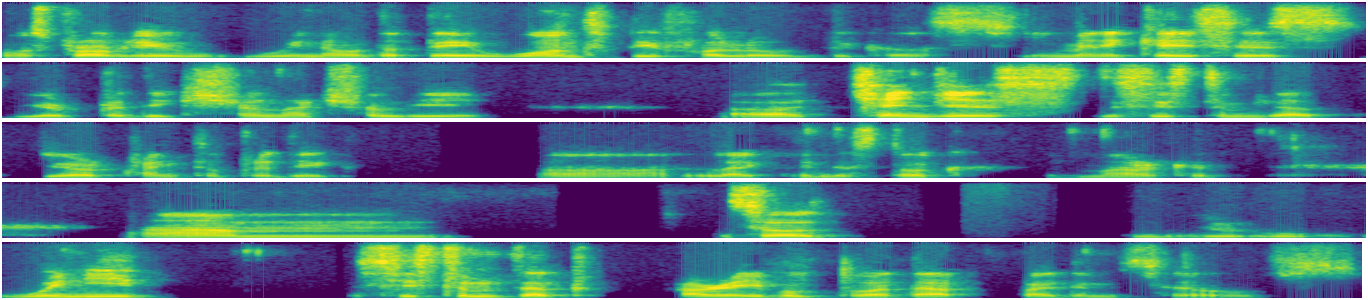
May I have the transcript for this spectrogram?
most probably we know that they won't be followed because in many cases your prediction actually uh, changes the system that you're trying to predict, uh, like in the stock market. Um, so we need systems that are able to adapt by themselves.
